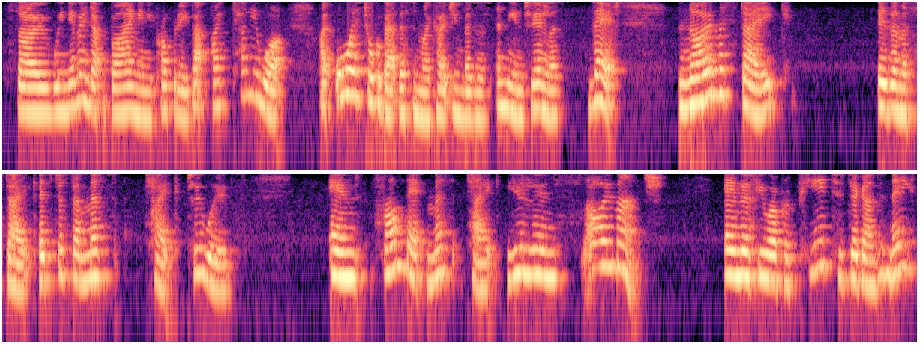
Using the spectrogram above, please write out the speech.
So we never end up buying any property. But I tell you what, I always talk about this in my coaching business, in the internalist, that no mistake is a mistake. It's just a mistake, two words. And from that mistake, you learn so much. And if you are prepared to dig underneath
